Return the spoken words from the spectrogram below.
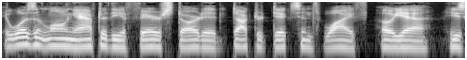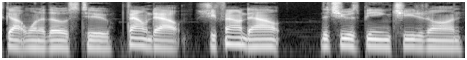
It wasn't long after the affair started, Dr. Dixon's wife, oh yeah, he's got one of those too, found out. She found out that she was being cheated on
